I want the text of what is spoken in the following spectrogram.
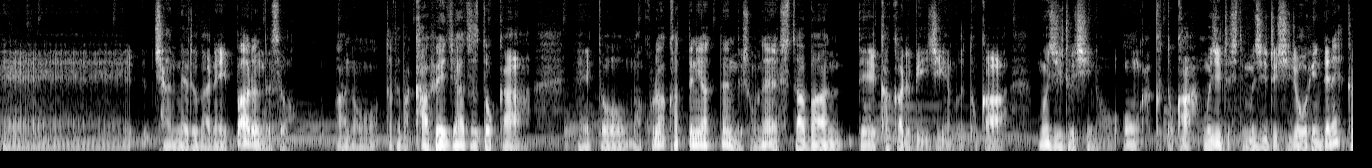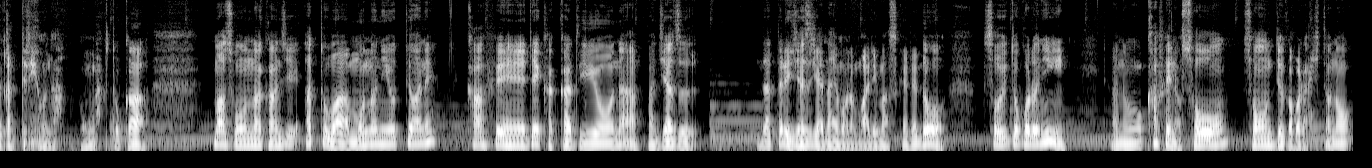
えー、チャンネルがね、いっぱいあるんですよ。あの例えばカフェジャズとか、えっ、ー、とまあ、これは勝手にやってるんでしょうねスタバでかかる BGM とか無印の音楽とか無印って無印良品でねかかってるような音楽とかまあそんな感じあとはものによってはねカフェでかかるような、まあ、ジャズだったりジャズじゃないものもありますけれどそういうところにあのカフェの騒音騒音っていうかほら人の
